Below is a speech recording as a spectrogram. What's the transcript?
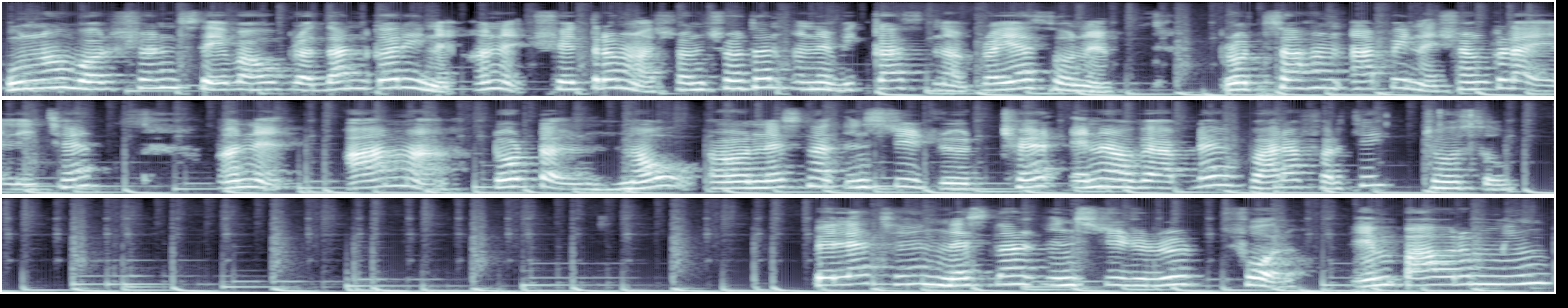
પુનઃવર્ષણ સેવાઓ પ્રદાન કરીને અને ક્ષેત્રમાં સંશોધન અને વિકાસના પ્રયાસોને પ્રોત્સાહન આપીને સંકળાયેલી છે. અને આમાં ટોટલ નવ નેશનલ ઇન્સ્ટિટ્યૂટ છે. એને હવે આપણે વારાફરથી જોશું. પહેલા છે national institute for empowerment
